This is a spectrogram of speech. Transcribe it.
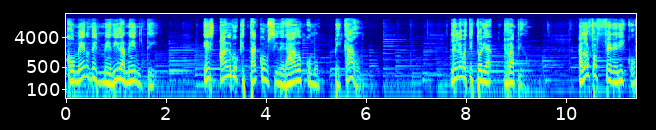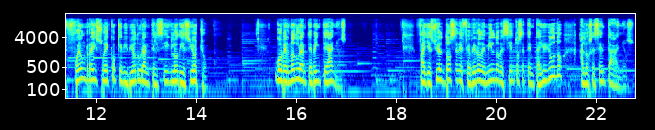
comer desmedidamente es algo que está considerado como pecado. Le leo esta historia rápido. Adolfo Federico fue un rey sueco que vivió durante el siglo XVIII. Gobernó durante 20 años. Falleció el 12 de febrero de 1971 a los 60 años.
